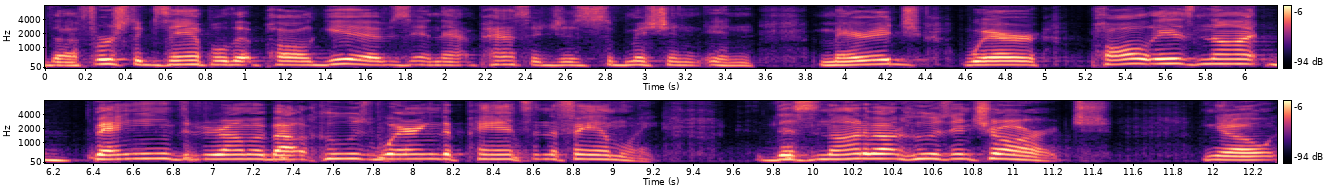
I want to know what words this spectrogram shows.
the first example that Paul gives in that passage is submission in marriage, where Paul is not banging the drum about who's wearing the pants in the family. This is not about who's in charge. You know,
